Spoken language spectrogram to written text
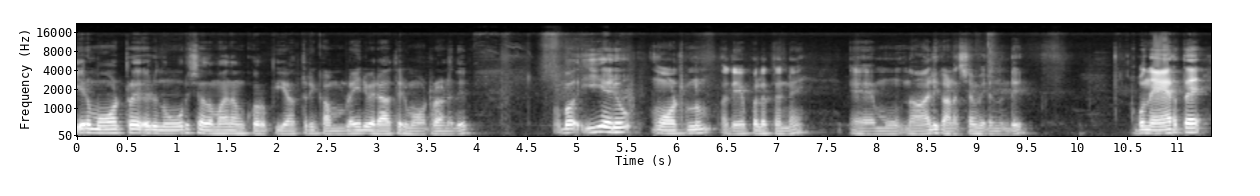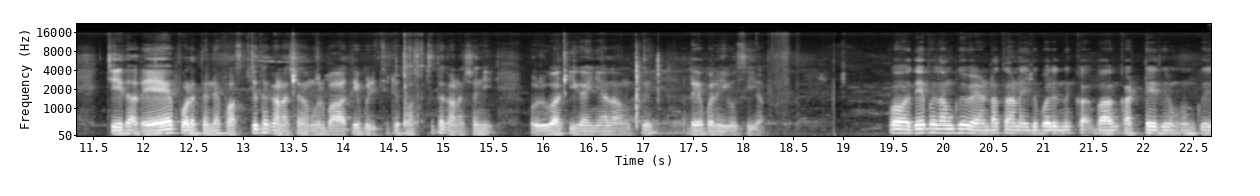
ഈ ഒരു മോട്ടർ ഒരു നൂറ് ശതമാനം നമുക്ക് ഉറപ്പിക്കാം. അത്രയും കംപ്ലൈന്റ് വരാത്തൊരു മോട്ടറാണിത്. അപ്പോൾ ഈ ഒരു മോട്ടറിനും അതേപോലെ തന്നെ നാല് കണക്ഷൻ വരുന്നുണ്ട്. അപ്പോൾ നേരത്തെ ചെയ്ത അതേപോലെ തന്നെ ഫസ്റ്റത്തെ കണക്ഷൻ നമ്മൾ ഭാഗത്തേക്ക് പിടിച്ചിട്ട് ഫസ്റ്റത്തെ കണക്ഷൻ ഒഴിവാക്കി കഴിഞ്ഞാൽ നമുക്ക് അതേപോലെ യൂസ് ചെയ്യാം. അപ്പോൾ അതേപോലെ നമുക്ക് വേണ്ടാത്തതാണ് ഇതുപോലെ ഒന്ന് ഭാഗം കട്ട് ചെയ്ത് നമുക്ക്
